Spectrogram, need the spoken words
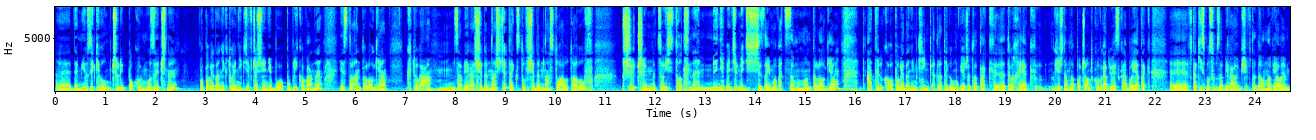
e, The Music Room, czyli pokój muzyczny opowiadanie, które nigdzie wcześniej nie było publikowane. Jest to antologia, która mm, zawiera 17 tekstów, 17 autorów, przy czym, co istotne, my nie będziemy dziś się zajmować samą ontologią, a tylko opowiadaniem Kinga. Dlatego mówię, że to tak e, trochę jak gdzieś tam na początku w Radiu SK, bo ja tak e, w taki sposób zabierałem się wtedy, omawiałem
